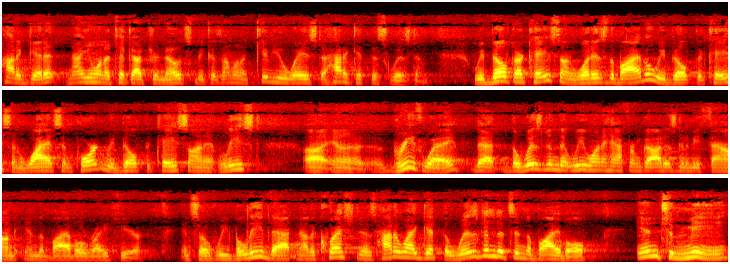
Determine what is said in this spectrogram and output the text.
how to get it. Now you want to take out your notes because I'm going to give you ways to how to get this wisdom. We built our case on what is the Bible. We built the case on why it's important. We built the case on at least, uh, in a brief way, that the wisdom that we want to have from God is going to be found in the Bible right here. And so if we believe that, now the question is, how do I get the wisdom that's in the Bible into me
